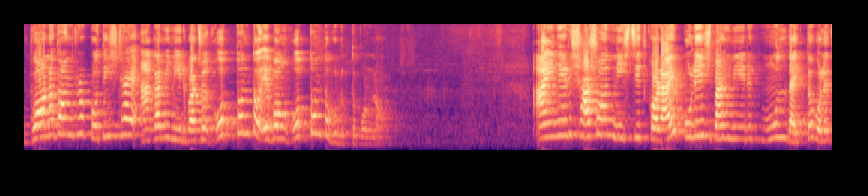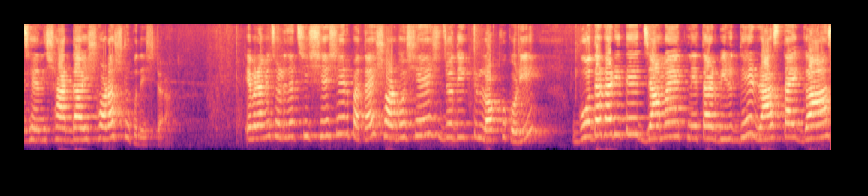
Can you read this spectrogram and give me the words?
গণতন্ত্র প্রতিষ্ঠায় আগামী নির্বাচন অত্যন্ত এবং অত্যন্ত গুরুত্বপূর্ণ। আইনের শাসন নিশ্চিত করায় পুলিশ বাহিনীর মূল দায়িত্ব বলেছেন সারদায় স্বরাষ্ট্র উপদেষ্টা। এবার আমি চলে যাচ্ছি শেষের পাতায়। সর্বশেষ যদি একটু লক্ষ্য করি গোদাগাড়িতে জামায়াত নেতার বিরুদ্ধে রাস্তায় গাছ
